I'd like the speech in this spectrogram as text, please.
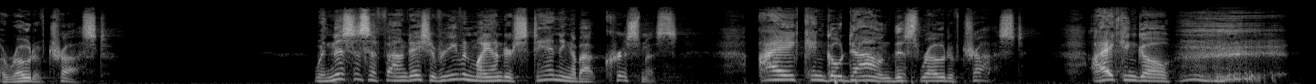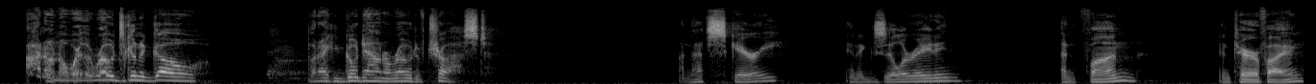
a road of trust. When this is a foundation for even my understanding about Christmas, I can go down this road of trust. I can go, I don't know where the road's going to go, but I can go down a road of trust. And that's scary and exhilarating and fun and terrifying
